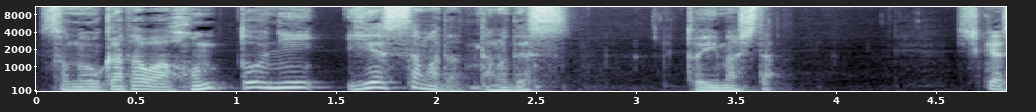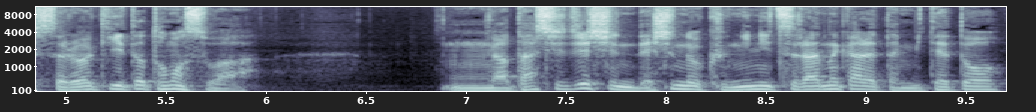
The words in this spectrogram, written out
そのお方は本当にイエス様だったのです。と言いました。しかしそれを聞いたトマスは、私自身で主の釘に貫かれた御手と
